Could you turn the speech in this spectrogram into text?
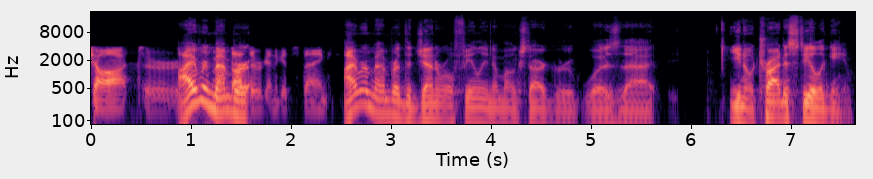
shot or I thought remember they were going to get spanked. I remember the general feeling amongst our group was that, you know, try to steal a game.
